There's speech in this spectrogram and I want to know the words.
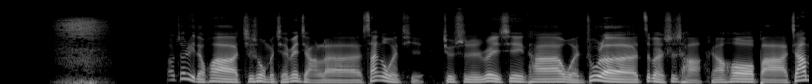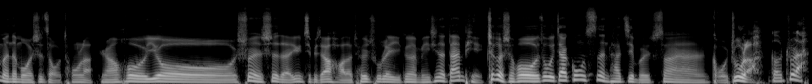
到这里的话，其实我们前面讲了三个问题，就是瑞幸它稳住了资本市场，然后把加盟的模式走通了，然后又顺势的运气比较好的推出了一个明星的单品。这个时候，作为一家公司呢，它基本算苟住了，苟住了。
